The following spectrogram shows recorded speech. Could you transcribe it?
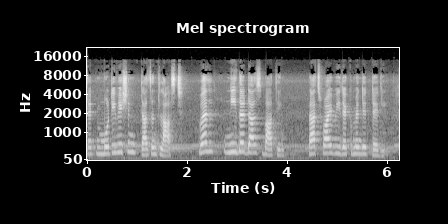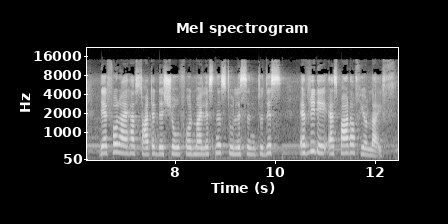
that motivation doesn't last. Well, neither does bathing. That's why we recommend it daily. Therefore, I have started this show for my listeners to listen to this every day as part of your life.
